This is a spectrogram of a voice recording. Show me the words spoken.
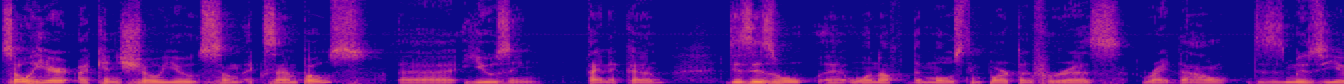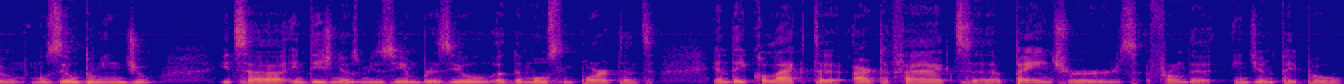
So here I can show you some examples uh, using Tainacan. This is uh, one of the most important for us right now. This is Museu, Museu do Índio. It's an indigenous museum, Brazil, uh, the most important. And they collect uh, artifacts, paintures from the Indian people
